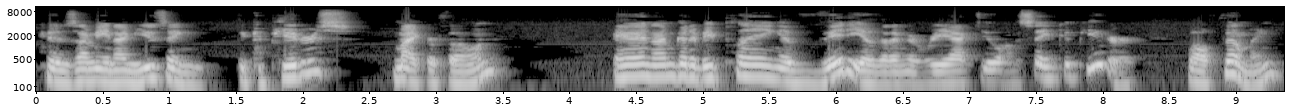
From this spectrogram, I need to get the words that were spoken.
because I mean I'm using the computer's microphone and I'm going to be playing a video that I'm going to react to on the same computer while filming.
